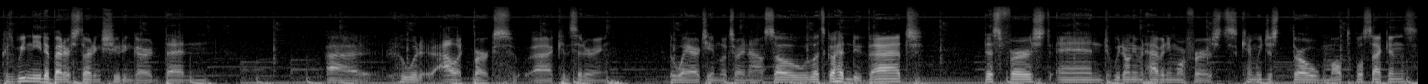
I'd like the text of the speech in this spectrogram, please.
Because we need a better starting shooting guard than... Uh, who would... Alec Burks, uh, considering the way our team looks right now. So let's go ahead and do that. This first, and we don't even have any more firsts. Can we just throw multiple seconds?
